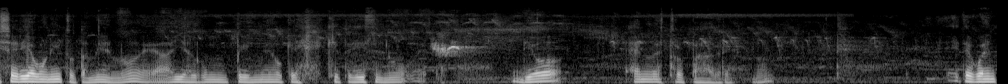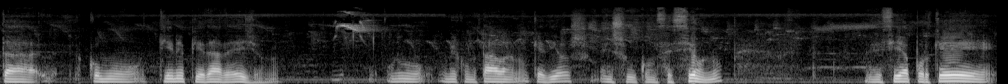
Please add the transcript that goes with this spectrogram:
sería bonito también, ¿no? Eh, hay algún pigmeo que, te dice, ¿no? Dios es nuestro Padre. Y te cuenta cómo tiene piedad de ellos, ¿no? Uno me contaba ¿no? que Dios en su concepción, ¿no? me decía por qué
